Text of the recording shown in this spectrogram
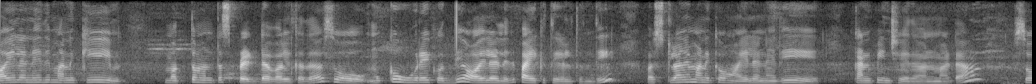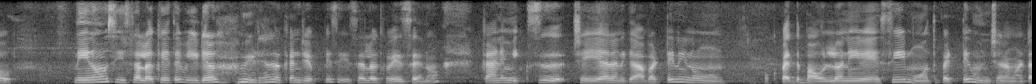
ఆయిల్ అనేది మనకి మొత్తం అంతా స్ప్రెడ్ అవ్వాలి కదా. సో ముక్క ఊరే కొద్దీ ఆయిల్ అనేది పైకి తేలుతుంది. ఫస్ట్లోనే మనకి ఆయిల్ అనేది కనిపించేది అనమాట సో నేను సీసాలోకి అయితే వీడియో వీడియోలోకి అని చెప్పి సీసాలోకి వేసాను కానీ మిక్స్ చేయాలని కాబట్టి నేను ఒక పెద్ద బౌల్లోని వేసి మూత పెట్టి ఉంచాను అనమాట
